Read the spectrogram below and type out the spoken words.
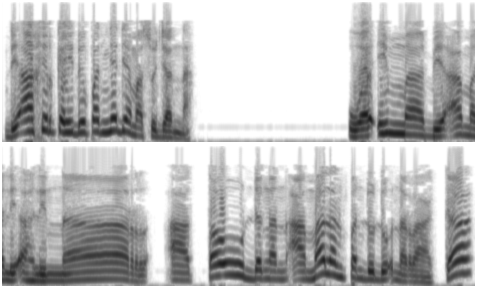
di akhir kehidupannya dia masuk jannah. wa imma bi amali ahli nar atau dengan amalan penduduk neraka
